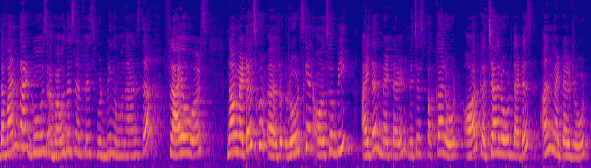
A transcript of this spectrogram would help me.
The one that goes above the surface would be known as the flyovers. Now metals uh, roads can also be either metalled which is pakka road or kacha road that is unmetalled road.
